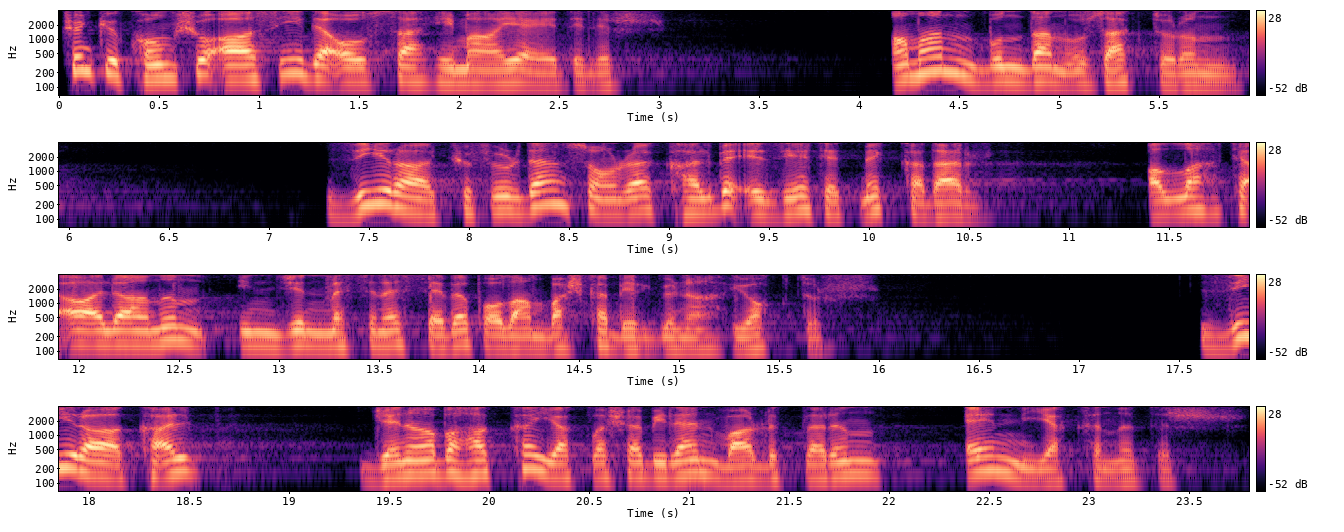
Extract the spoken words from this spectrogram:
Çünkü komşu asi de olsa himaye edilir. Aman bundan uzak durun.'' Zira küfürden sonra kalbe eziyet etmek kadar Allah Teala'nın incinmesine sebep olan başka bir günah yoktur. Zira kalp Cenab-ı Hakk'a yaklaşabilen varlıkların en yakınıdır.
